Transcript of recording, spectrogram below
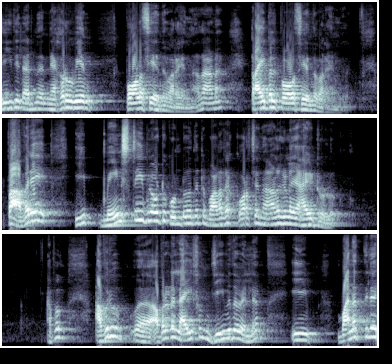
രീതിയിലായിരുന്നു നെഹ്റുവിയൻ പോളിസി എന്ന് പറയുന്നത്. അതാണ് ട്രൈബൽ പോളിസി എന്ന് പറയുന്നത്. അപ്പോൾ അവരെ ഈ മെയിൻ സ്ട്രീമിലോട്ട് കൊണ്ടുവന്നിട്ട് വളരെ കുറച്ച് നാളുകളെ ആയിട്ടുള്ളൂ. അപ്പം അവർ അവരുടെ ലൈഫും ജീവിതവും എല്ലാം ഈ വനത്തിലെ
